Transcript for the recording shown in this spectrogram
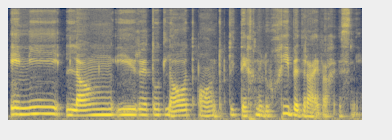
en nie lang ure tot laat aand op die tegnologie bedrywig is nie.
